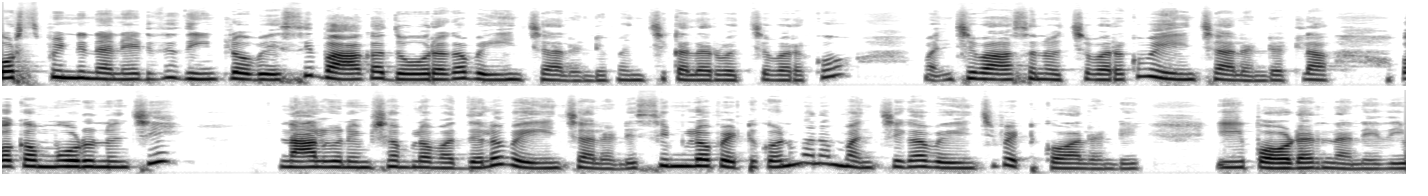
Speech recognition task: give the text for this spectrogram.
ఓట్స్ పిండిని అనేది దీంట్లో వేసి బాగా దోరగా వేయించాలండి. మంచి కలర్ వచ్చే వరకు మంచి వాసన వచ్చే వరకు వేయించాలండి. అట్లా ఒక మూడు నుంచి నాలుగు నిమిషంల మధ్యలో వేయించాలండి. సిమ్లో పెట్టుకొని మనం మంచిగా వేయించి పెట్టుకోవాలండి. ఈ పౌడర్ని అనేది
